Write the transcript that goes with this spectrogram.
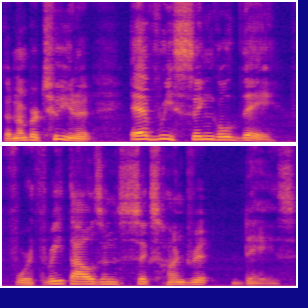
the number two unit, every single day for 3,600 days.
